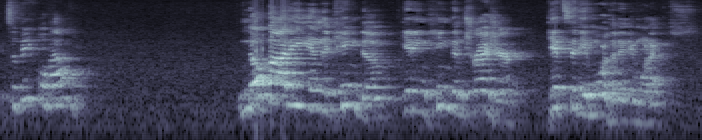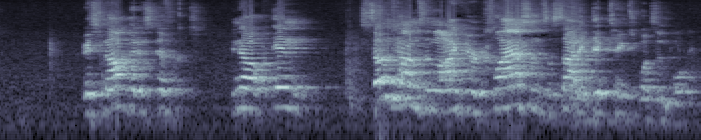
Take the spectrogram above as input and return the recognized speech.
It's of equal value. Nobody in the kingdom getting kingdom treasure gets any more than anyone else. It's not that it's different. You know, in sometimes in life, your class and society dictates what's important.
